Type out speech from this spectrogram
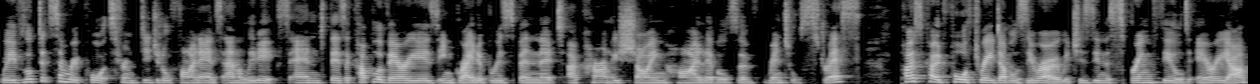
we've looked at some reports from Digital Finance Analytics, and there's a couple of areas in Greater Brisbane that are currently showing high levels of rental stress. Postcode 4300, which is in the Springfield area,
